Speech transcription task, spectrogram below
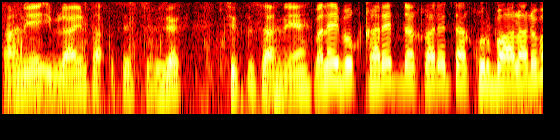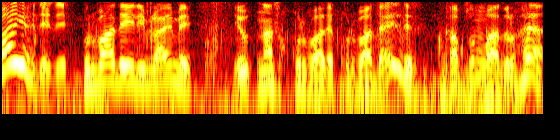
Sahneye İbrahim Tatlıses çıkacak. Çıktı sahneye. Vallahi bu karetta karetta kurbağaları var ya dedi. Kurbağa değil İbrahim Bey. Yok nasıl kurbağa de kurbağa değildir. Kaplumbağadır. He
